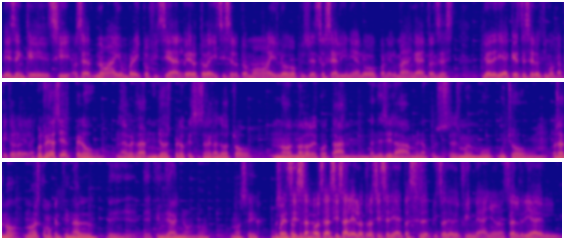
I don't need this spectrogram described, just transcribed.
Dicen que sí, o sea, no hay un break oficial, pero Toei sí se lo tomó y luego pues eso se alinea luego con el manga. Entonces, yo diría que este es el último capítulo del año. Podría ser, pero la verdad yo espero que se salga el otro. No, no lo dejó tan, tan decir, ah, mira, pues es muy, mucho... O sea, no, no es como que el final de fin de año, ¿no? No sé. Pues o sea, si sale el otro, sí sería entonces el episodio de fin de año, ¿no? Saldría el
